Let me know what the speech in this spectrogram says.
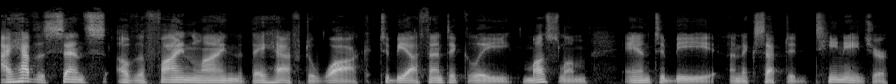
I have the sense of the fine line that they have to walk to be authentically Muslim and to be an accepted teenager.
